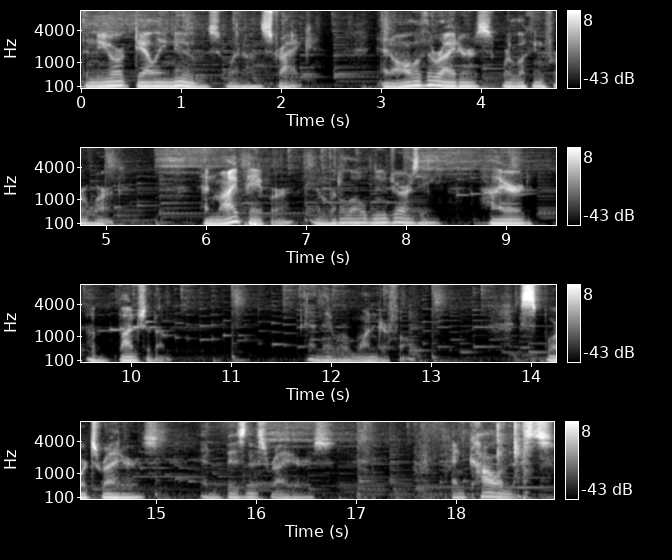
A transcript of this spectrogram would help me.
The New York Daily News went on strike, and all of the writers were looking for work. And my paper in little old New Jersey hired a bunch of them and they were wonderful. Sports writers and business writers and columnists.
